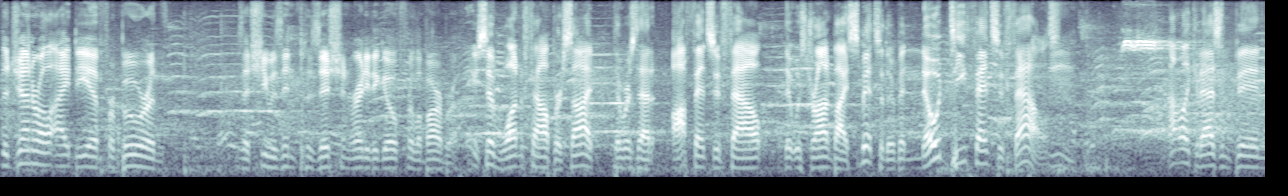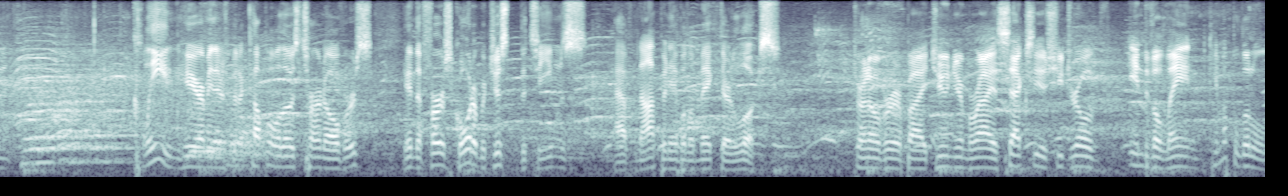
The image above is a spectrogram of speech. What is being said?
the general idea for Boer is that she was in position, ready to go for LaBarbera. You said one foul per side. There was that offensive foul that was drawn by Smith, so there have been no defensive fouls. Mm. Not like it hasn't been clean here. I mean, there's been a couple of those turnovers in the first quarter, but just the teams have not been able to make their looks. Turnover by junior Mariah Sexy as she drove into the lane. Came up a little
